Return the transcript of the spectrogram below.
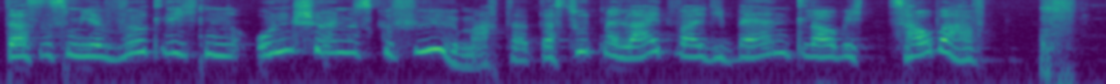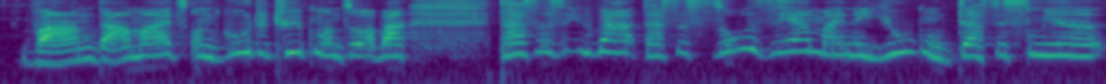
dass es mir wirklich ein unschönes Gefühl gemacht hat. Das tut mir leid, weil die Band, glaube ich, zauberhaft waren damals und gute Typen und so, aber das ist über, das ist so sehr meine Jugend, dass es mir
